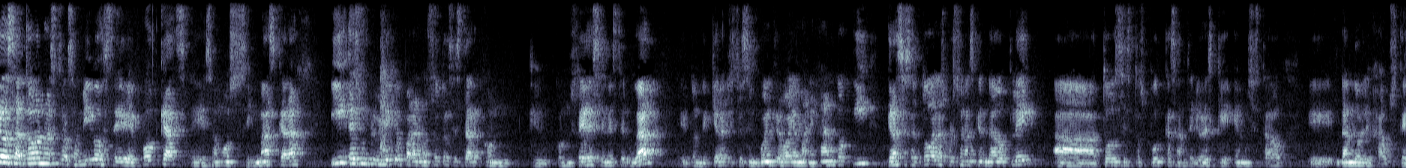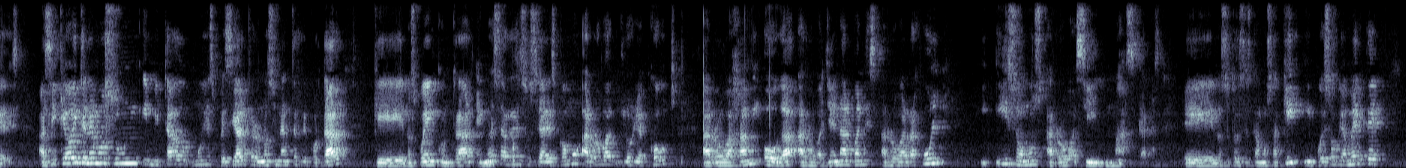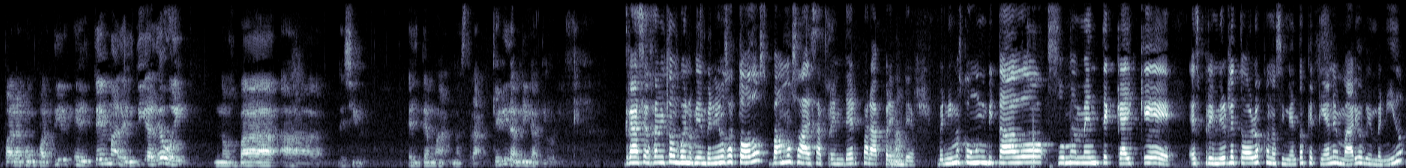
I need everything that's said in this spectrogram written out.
Bienvenidos a todos nuestros amigos de podcast, eh, somos Sin Máscara y es un privilegio para nosotros estar con, con ustedes en este lugar, eh, donde quiera que usted se encuentre, vaya manejando y gracias a todas las personas que han dado play a todos estos podcasts anteriores que hemos estado eh, dándoles a ustedes. Así que hoy tenemos un invitado muy especial, pero no sin antes recordar que nos puede encontrar en nuestras redes sociales como arroba arroba Jami Oda, arroba Jen Albanes, arroba Rahul y, somos arroba sin máscaras. Eh, nosotros estamos aquí y pues obviamente para compartir el tema del día de hoy nos va a decir el tema nuestra querida amiga Gloria. Gracias, Hamilton. Bueno, bienvenidos a todos. Vamos a desaprender para aprender. Venimos con un invitado sumamente que hay que exprimirle todos los conocimientos que tiene. Mario, bienvenido.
